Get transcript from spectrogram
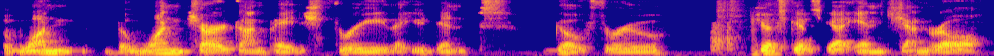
the one the one chart on page three that you didn't go through mm-hmm. just gives you in general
